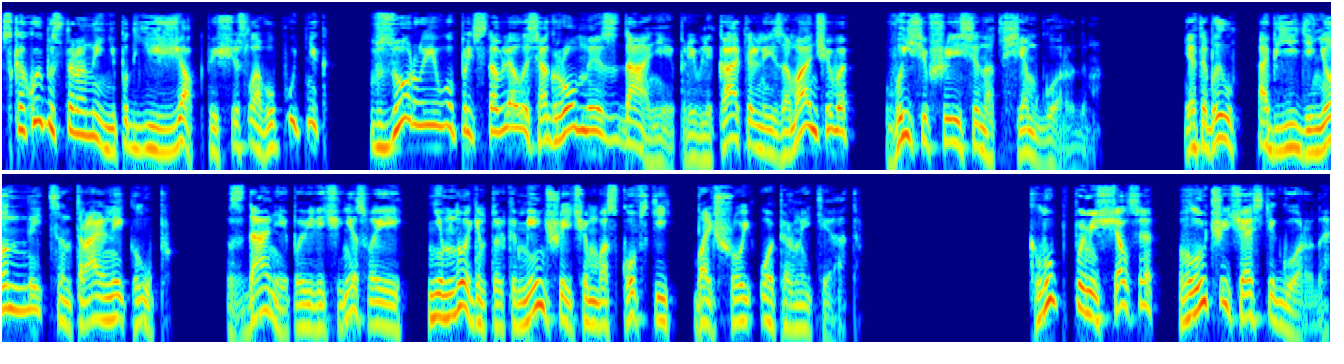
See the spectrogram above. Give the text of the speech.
С какой бы стороны ни подъезжал к Пищеславу путник, взору его представлялось огромное здание, привлекательно и заманчиво, высевшееся над всем городом. Это был объединенный центральный клуб. Здание по величине своей немногим только меньшее, чем московский Большой оперный театр. Клуб помещался в лучшей части города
